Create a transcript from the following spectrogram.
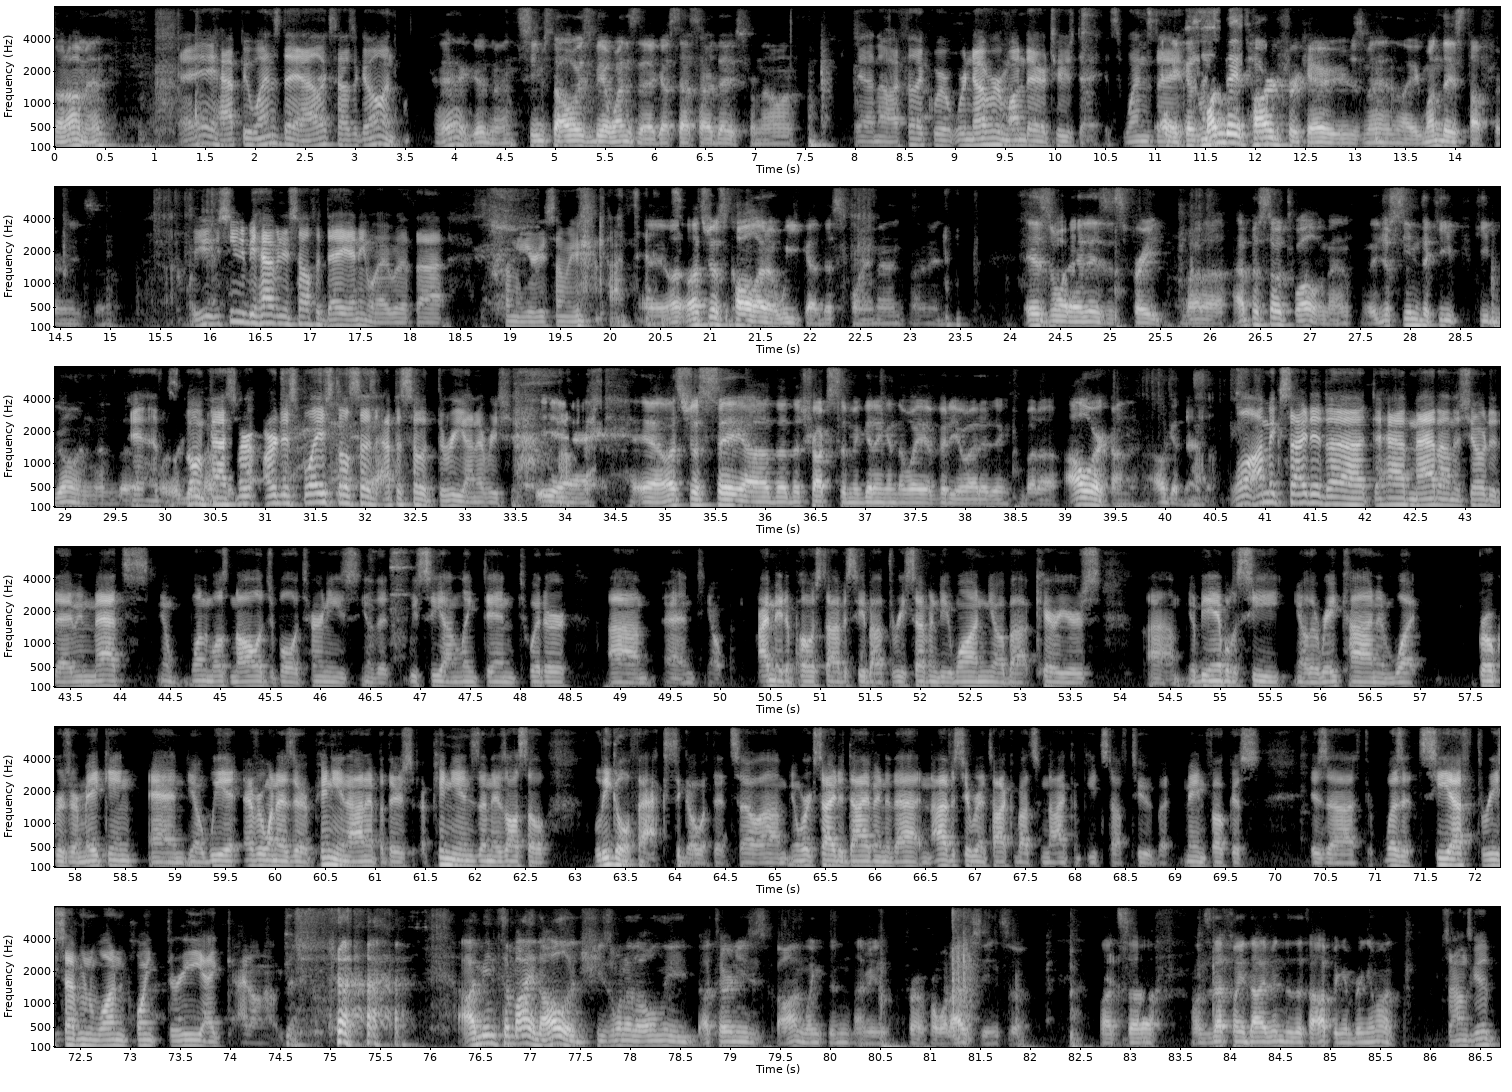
going on, man? Hey, happy Wednesday, Alex. How's it going? Yeah, good, man. Seems to always be a Wednesday. I guess that's our days from now on. Yeah, no, I feel like we're we're never Monday or Tuesday. It's Wednesday. because Monday's hard for carriers, man. Like Monday's tough for me. So well, you, you, seem to be having yourself a day anyway with uh, some of your some of your content. Hey, let, us just call it a week at this point, man. I mean, is what it is. It's freight. But uh episode twelve, man, they just seem to keep keep going. And uh, yeah, it's going fast. Our, our, display still says episode three on every show. yeah, yeah. Let's just say uh the the trucks have been getting in the way of video editing, but uh I'll work on it. I'll get that. Well, I'm excited uh to have Matt on the show today. I mean, Matt's you know one of the most knowledgeable attorneys you know that we see on LinkedIn, Twitter, um, and you know. I made a post obviously about 371, you know, about carriers um, you'll be able to see you know the rate con and what brokers are making and you know we everyone has their opinion on it but there's opinions and there's also legal facts to go with it so um, you know, we're excited to dive into that and obviously we're going to talk about some non-compete stuff too but main focus is uh was it cf 371.3 i i don't know I mean, to my knowledge, she's one of the only attorneys on LinkedIn. I mean, from, from what I've seen. So let's uh let's definitely dive into the topic and bring him on. Sounds good.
